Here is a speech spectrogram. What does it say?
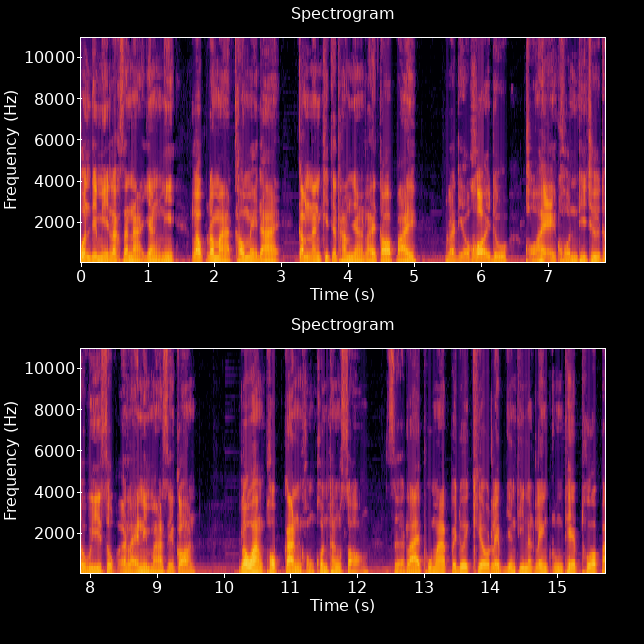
คนที่มีลักษณะอย่างนี้ เราประมาทเขาไม่ได้ กำนันคิดจะทำอย่างไรต่อไป ประเดี๋ยวคอยดู ขอให้ไอ้คนที่ชื่อทวีสุขอะไรนี่มาเสียก่อน ระหว่างพบกันของคนทั้งสอง เสือร้ายผู้มากไปด้วยเขี้ยวเล็บอย่างที่นักเลงกรุงเทพทั่วไป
